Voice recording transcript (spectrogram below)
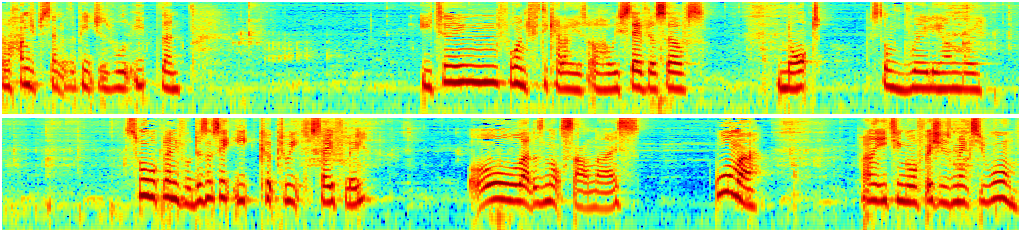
100% of the peaches will eat then. Eating 450 calories. Oh, we saved ourselves. Not. Still really hungry. Small but plentiful. Doesn't say eat, cook to eat safely. Oh, that does not sound nice. Warmer. Apparently eating raw fishes makes you warm.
